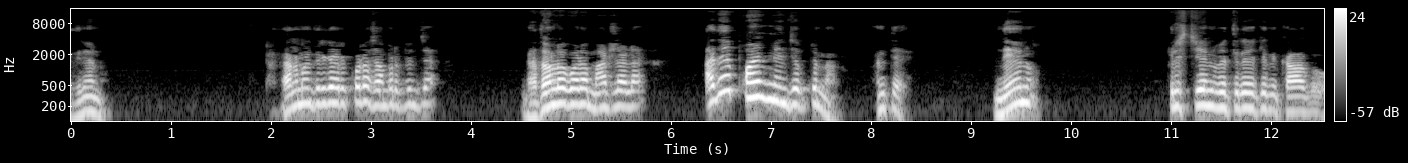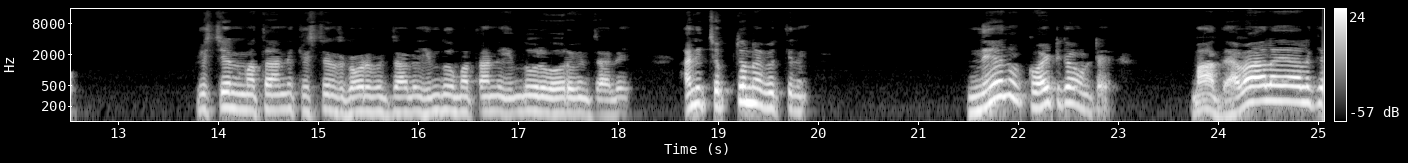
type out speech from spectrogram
ఇది నేను ప్రధానమంత్రి గారికి కూడా సమర్పించా. గతంలో కూడా మాట్లాడా. అదే పాయింట్ నేను చెప్తున్నాను. అంతే. నేను క్రిస్టియన్ వ్యతిరేకిని కాదు. క్రిస్టియన్ మతాన్ని క్రిస్టియన్స్ గౌరవించాలి హిందూ మతాన్ని హిందువులు గౌరవించాలి అని చెప్తున్న వ్యక్తిని నేను క్వైట్గా ఉంటే మా దేవాలయాలకి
